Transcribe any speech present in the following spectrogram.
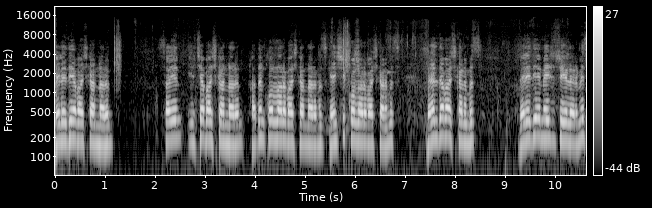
Belediye Başkanlarım, Sayın ilçe başkanlarım, kadın kolları başkanlarımız, gençlik kolları başkanımız, belde başkanımız, belediye meclis üyelerimiz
